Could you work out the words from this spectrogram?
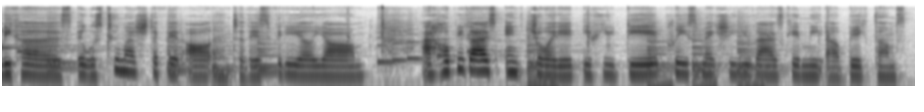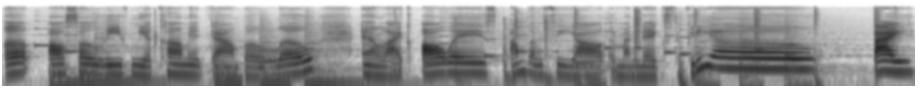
because it was too much to fit all into this video y'all I hope you guys enjoyed it. If you did, please make sure you guys give me a big thumbs up. Also, leave me a comment down below. And like always, I'm going to see y'all in my next video. Bye.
